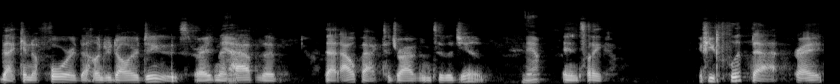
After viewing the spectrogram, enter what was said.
that can afford the hundred dollar dues, right? And they yeah. have the that outback to drive them to the gym. Yeah. And it's like if you flip that, right?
